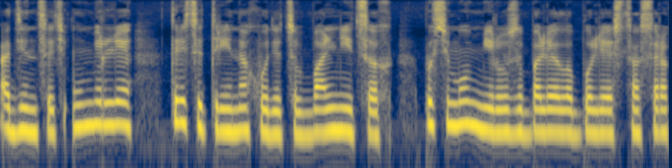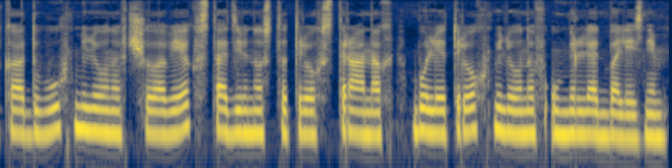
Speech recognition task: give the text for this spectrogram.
11 умерли, 33 находятся в больницах. По всему миру заболело более 142 миллионов человек в 193 странах. Более 3 миллионов умерли от болезни.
